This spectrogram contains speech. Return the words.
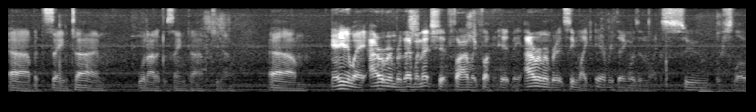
uh, but at the same time, well, not at the same time, but you know. Um, and anyway, I remember that when that shit finally fucking hit me, I remember it seemed like everything was in like super slow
